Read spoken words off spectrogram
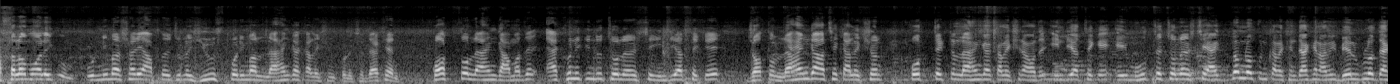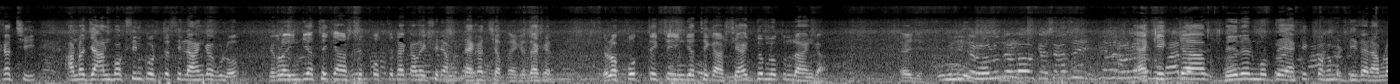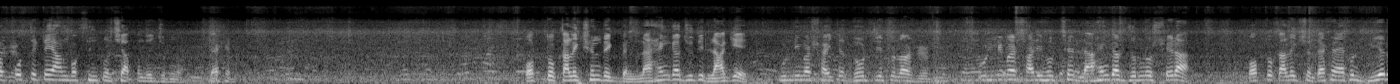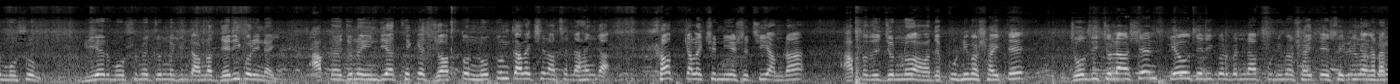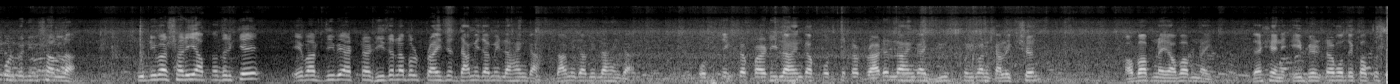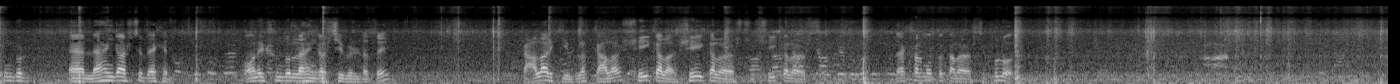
আসসালামু আলাইকুম। পূর্ণিমা শাড়ি আপনাদের জন্য হিউজ পরিমাণ লেহেঙ্গা কালেকশন করেছে। দেখেন, কত লেহেঙ্গা আমাদের এখনই কিন্তু চলে এসেছে ইন্ডিয়া থেকে। যত লেহেঙ্গা আছে কালেকশন প্রত্যেকটা লেহেঙ্গা কালেকশন আমাদের ইন্ডিয়া থেকে এই মুহূর্তে চলে এসেছে একদম নতুন কালেকশন দেখেন, আমি বেলগুলো দেখাচ্ছি, আমরা যে আনবক্সিং করতেছি লেহেঙ্গাগুলো, যেগুলো ইন্ডিয়া থেকে আসছে, প্রত্যেকটা কালেকশনই আমরা দেখাচ্ছি আপনাকে দেখেন, এগুলো প্রত্যেকটা ইন্ডিয়া থেকে আসছে, একদম নতুন লেহেঙ্গা। এই যে। এক একটা বেলের মধ্যে এক এক রকমের ডিজাইন আমরা প্রত্যেকটাই আনবক্সিং করছি আপনাদের জন্য। দেখেন। কত কালেকশন দেখবেন। লেহেঙ্গা যদি লাগে পূর্ণিমার শাড়িতে দৌড় দিয়ে চলে আসবেন। পূর্ণিমার শাড়ি হচ্ছে লেহেঙ্গার জন্য সেরা। কত কালেকশন দেখেন এখন বিয়ের মৌসুম। বিয়ের মৌসুমের জন্য কিন্তু আমরা দেরি করি নাই। আপনাদের জন্য ইন্ডিয়া থেকে যত নতুন কালেকশন আছে লেহেঙ্গা সব কালেকশন নিয়ে এসেছি আমরা। আপনাদের জন্য আমাদের পূর্ণিমা শাড়িতে জলদি চলে আসেন। কেউ দেরি করবেন না, পূর্ণিমা শাড়িতে এসে কেনাকাটা করবেন ইনশাল্লাহ পূর্ণিমা শাড়ি আপনাদেরকে এবার দিবে একটা রিজনেবল প্রাইসের দামি দামি লেহেঙ্গা, দামি দামি লেহেঙ্গা। প্রত্যেকটা পার্টি লেহেঙ্গা, প্রত্যেকটা ব্রাইডাল লেহেঙ্গা হিউজ পরিমাণ কালেকশন অভাব নাই অভাব নাই। দেখেন, এই বেলটার মধ্যে কত সুন্দর লেহেঙ্গা আসছে, দেখেন। অনেক সুন্দর লেহেঙ্গা আসছে বেলটাতে। কালার কি কালার, সেই কালার সেই কালার আসছে, সেই কালার আসছে। দেখার মতো কালার আসছে, খুলো।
